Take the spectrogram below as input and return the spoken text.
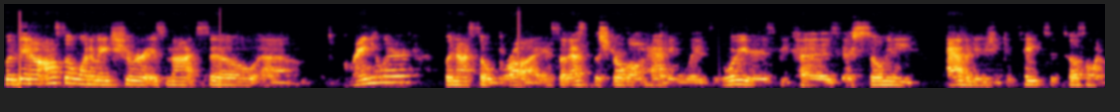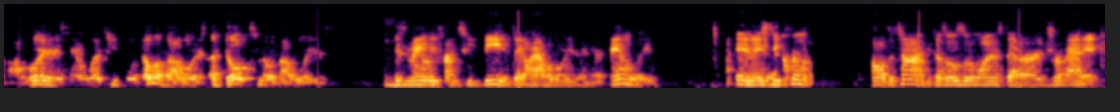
but then I also want to make sure it's not so um, granular, but not so broad. And so that's the struggle I'm having with lawyers because there's so many avenues you can take to tell someone about lawyers and what people know about lawyers, adults know about lawyers, mm-hmm. is mainly from TV if they don't have a lawyer in their family. And they yeah. see criminal all the time because those are the ones that are dramatic.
